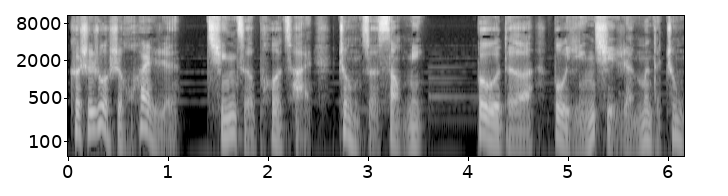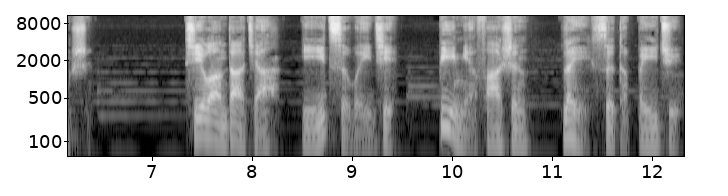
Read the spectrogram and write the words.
可是若是坏人，轻则破财，重则丧命，不得不引起人们的重视。希望大家以此为戒，避免发生类似的悲剧。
